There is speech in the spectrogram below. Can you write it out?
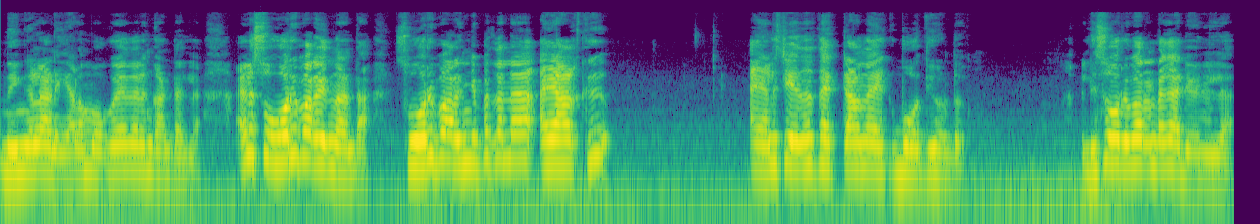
നിങ്ങളാണ്. ഇയാളെ മുഖം ഏതായാലും കണ്ടല്ല. അയാൾ സോറി പറയുന്നുണ്ട സോറി പറഞ്ഞപ്പോൾ തന്നെ അയാൾക്ക് അയാൾ ചെയ്ത തെറ്റാണെന്ന് അയാൾക്ക് ബോധ്യമുണ്ട്. അല്ലെങ്കിൽ സോറി പറയേണ്ട കാര്യമില്ല.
